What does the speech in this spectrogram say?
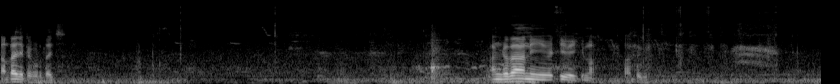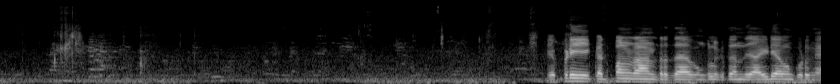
சண்டாச்சிட்ட கொடுத்தாச்சு. அங்கே தான் நீ வெட்டி வைக்கணும். பார்த்துக்க எப்படி கட் பண்ணுறான்றத உங்களுக்கு தகுந்த ஐடியாவும் கொடுங்க.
